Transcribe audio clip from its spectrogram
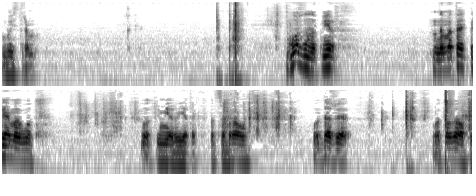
быстро. Можно, например, намотать прямо вот, вот, к примеру, я так подсобрал. Вот даже вот, пожалуйста,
